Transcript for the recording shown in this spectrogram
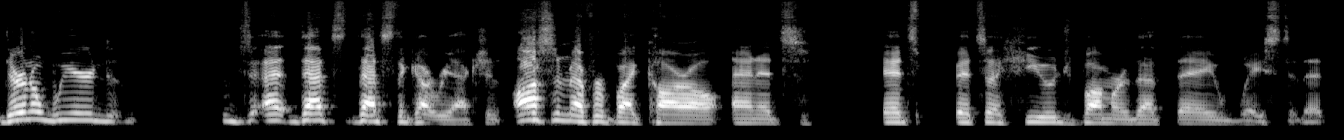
they're in a weird. Uh, that's that's the gut reaction. Awesome effort by Karl, and it's it's it's a huge bummer that they wasted it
